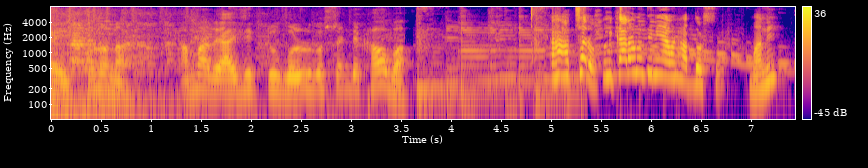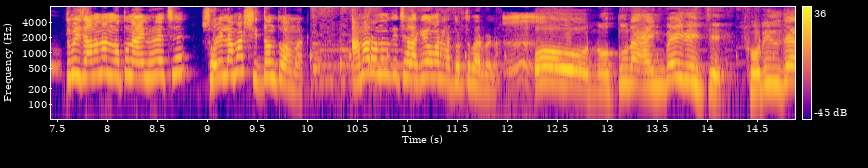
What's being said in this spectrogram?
এই শোনো না। আমার আজ একটু গরুর গোস্ত এনে খাওয়াবা? আচ্ছা রো তুমি কারণ তুমি আমার হাত ধরছো? মানে? তুমি জানো না নতুন আইন হয়েছে? শরীর আমার সিদ্ধান্ত আমার। আমার অনুমতি ছাড়া কেউ আমার হাত ধরতে পারবে না। ও নতুন আইন বেরিয়েছে শরীর যা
